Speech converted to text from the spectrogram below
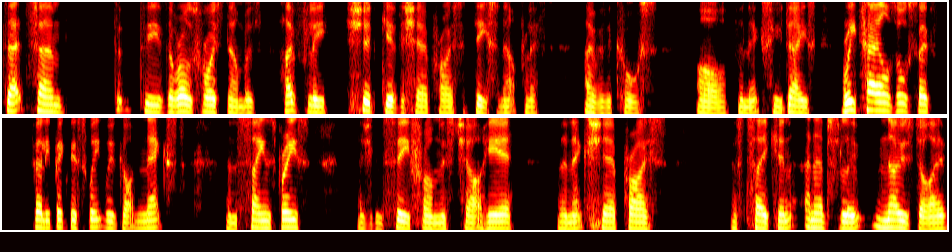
that's um, the, the, the Rolls-Royce numbers hopefully should give the share price a decent uplift over the course of the next few days. Retail's also fairly big this week. We've got Next and Sainsbury's. As you can see from this chart here, the next share price has taken an absolute nosedive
